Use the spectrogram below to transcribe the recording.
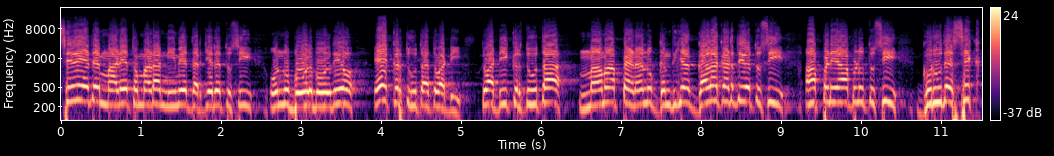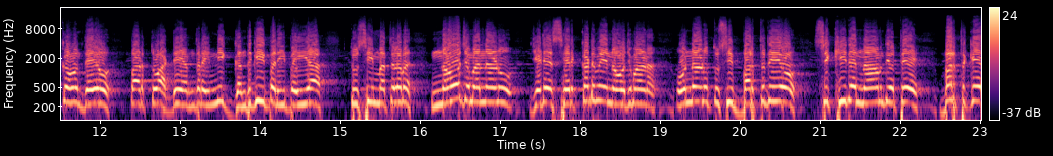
ਸਿਰੇ ਦੇ ਮਾੜੇ ਤੋਂ ਮਾੜਾ, ਨੀਵੇਂ ਦਰਜੇ ਦੇ ਤੁਸੀਂ ਉਹਨੂੰ ਬੋਲ ਬੋਲਦੇ ਹੋ, ਇਹ ਕਰਤੂਤ ਆ ਤੁਹਾਡੀ। ਤੁਹਾਡੀ ਕਰਤੂਤ ਆ, ਮਾਵਾ ਭੈਣਾਂ ਨੂੰ ਗੰਦੀਆਂ ਗਾਲਾਂ ਕੱਢਦੇ ਹੋ ਤੁਸੀਂ, ਆਪਣੇ ਆਪ ਨੂੰ ਤੁਸੀਂ ਗੁਰੂ ਦੇ ਸਿੱਖ ਕਹਾਉਂਦੇ ਹੋ, ਪਰ ਤੁਹਾਡੇ ਅੰਦਰ ਇੰਨੀ ਗੰਦਗੀ ਭਰੀ ਪਈ ਆ, ਤੁਸੀਂ ਮਤਲਬ ਨੌਜਵਾਨਾਂ ਨੂੰ, ਜਿਹੜੇ ਸਿਰ ਕਢਵੇਂ ਨੌਜਵਾਨ, ਉਹਨਾਂ ਨੂੰ ਤੁਸੀਂ ਵਰਤਦੇ ਹੋ, ਸਿੱਖੀ ਦੇ ਨਾਮ ਦੇ ਉੱਤੇ ਵਰਤ ਕੇ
